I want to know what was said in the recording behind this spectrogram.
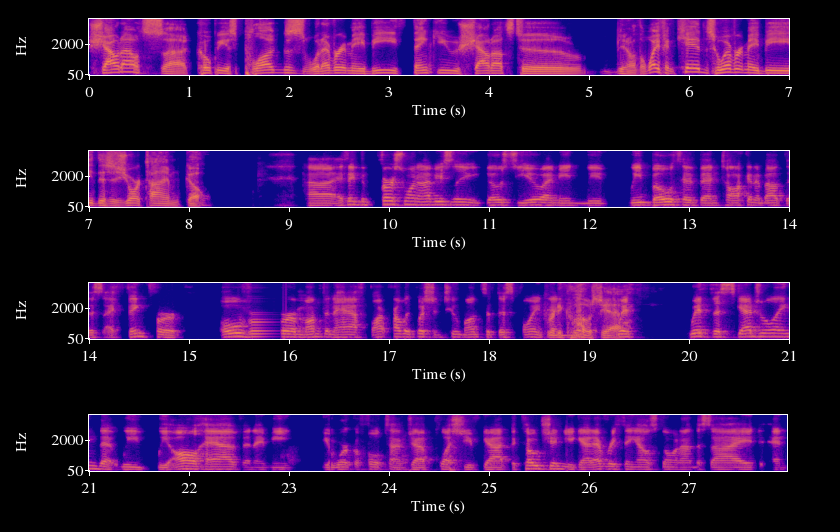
shout outs, uh, copious plugs, whatever it may be. Thank you. Shout outs to, you know, the wife and kids, whoever it may be. This is your time. Go. Uh, I think the first one obviously goes to you. I mean, we we both have been talking about this, I think, for over a month and a half, probably pushing two months at this point. Pretty and close, yeah. With with the scheduling that we we all have, and I mean, you work a full time job, plus you've got the coaching, you got everything else going on the side, and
